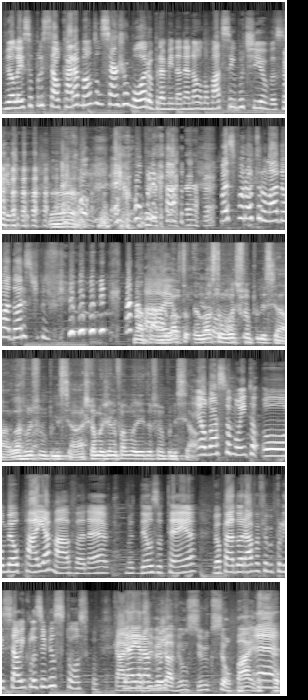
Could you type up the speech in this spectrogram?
Violência policial. O cara manda um Sérgio Moro pra mina, né? Não, não mato sem motivo, assim. É tipo. é, co- é complicado. Mas por outro lado, eu adoro esse tipo de filme. Não, cara, Ah, eu, eu- gosto, eu gosto eu muito gosto. de filme policial. Eu gosto muito de filme policial. Acho que é o meu gênero favorito do filme policial. Eu gosto muito. O meu pai amava, né? Meu Deus o tenha. Meu pai adorava filme policial, inclusive os toscos. Cara, E aí era inclusive eu muito- já vi um filme com seu pai. É.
